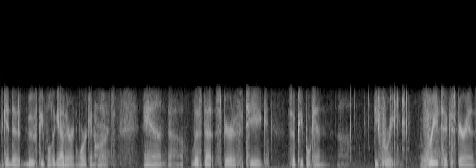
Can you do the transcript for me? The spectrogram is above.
begin to move people together and work in hearts and uh, lift that spirit of fatigue so people can uh, be free, free to experience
